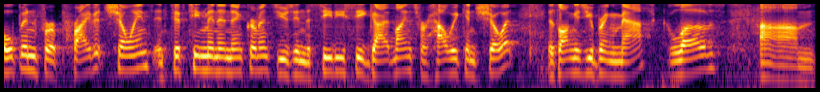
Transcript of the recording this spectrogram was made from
open for private showings in 15 minute increments using the CDC guidelines for how we can show it. As long as you bring masks, gloves, um,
